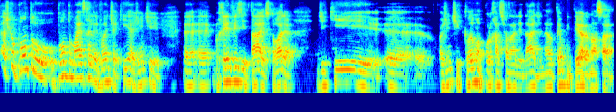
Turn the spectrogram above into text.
Acho que o ponto, o ponto mais relevante aqui é a gente é, é, revisitar a história de que é, a gente clama por racionalidade né, o tempo inteiro, a nossa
